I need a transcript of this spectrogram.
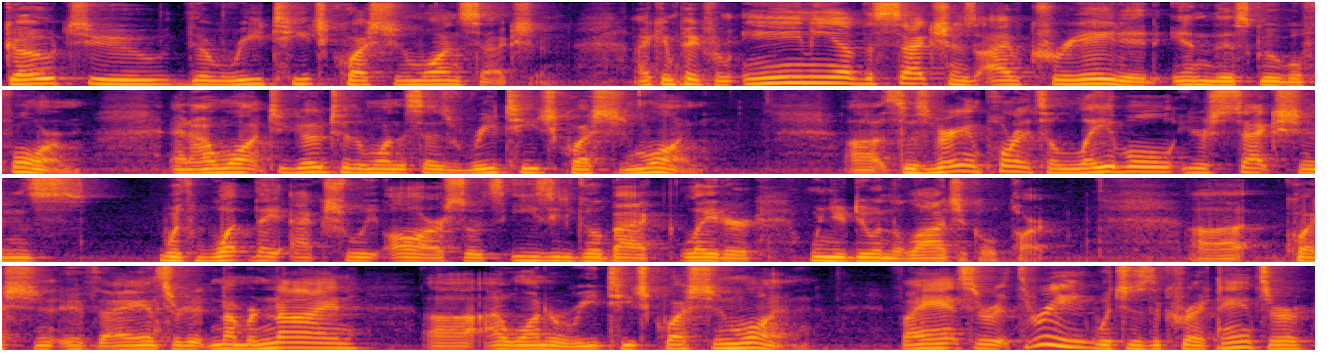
go to the reteach question one section. I can pick from any of the sections I've created in this Google form. And I want to go to the one that says reteach question one. Uh, so it's very important to label your sections with what they actually are so it's easy to go back later when you're doing the logical part. Uh, question, if I answered it number nine, uh, I want to reteach question one. If I answer it three, which is the correct answer,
